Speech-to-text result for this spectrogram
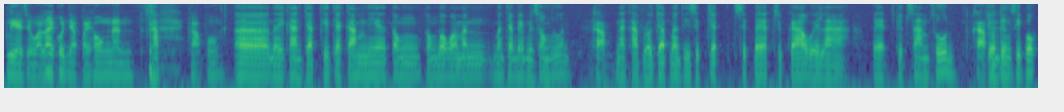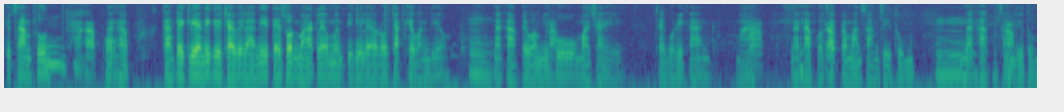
เกลี่ยจะว่าหลายคนอยากไปห้องนั้นครับ ครับผมเอ่อในการจัดกิจกรรมเนี่ยต้องต้องบอกว่ามันมันจะแบ่งเป็นสองส่วนครับนะครับเราจัดวันที่ 17 18 19 เวลา 8.30 ครับจนถึงอืม16.30ค่ะ ครับผม นะครับ การไกลเกลี่ยนี่คือใช้เวลานี้แต่ส่วนมากแล้วเหมือนปีที่แล้วเราจัดแค่วันเดียวอืม นะครับแต่ว่ามีครับผู้มาใช้ใช้บริการมามากนะครับก็ครัเซบตประมาณ 3-4ถุงอืม นะครับคสารัมบสี่ถุง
